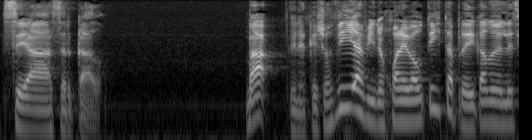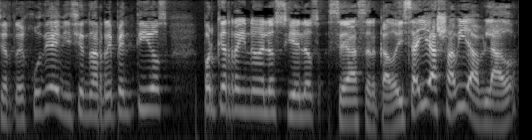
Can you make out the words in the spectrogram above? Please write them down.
se ha acercado. Va, en aquellos días vino Juan el Bautista predicando en el desierto de Judea y diciendo arrepentíos porque el reino de los cielos se ha acercado. Isaías ya había hablado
